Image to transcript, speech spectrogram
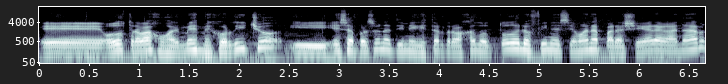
eh, o dos trabajos al mes, mejor dicho, y esa persona tiene que estar trabajando todos los fines de semana para llegar a ganar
